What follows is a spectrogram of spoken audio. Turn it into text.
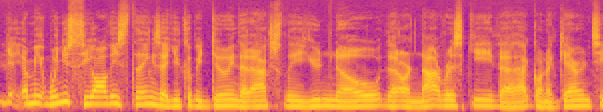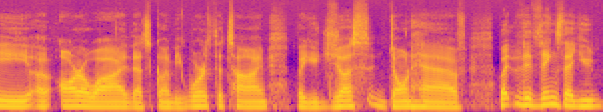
Yeah, I mean, when you see all these things that you could be doing that actually you know that are not risky, that are going to guarantee a ROI that's going to be worth the time, but you just don't have, but the things that you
